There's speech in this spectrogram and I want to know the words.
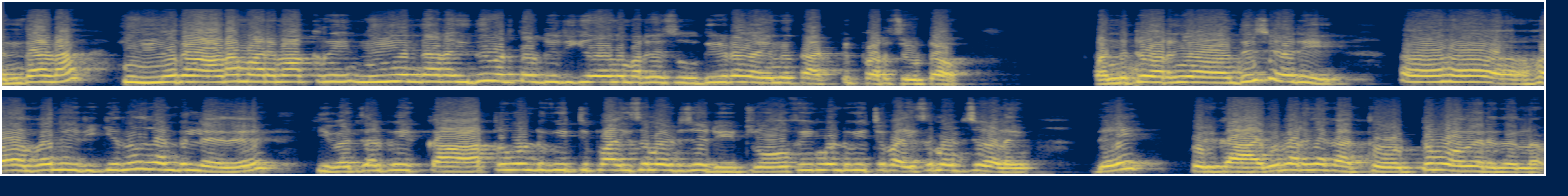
എന്താടാ ഇങ്ങോട്ടാടാ മരമാക്രി നീ എന്താണ് ഇത് എടുത്തോണ്ടിരിക്കുന്നതെന്ന് പറഞ്ഞ് സുധിയുടെ കയ്യിൽ നിന്ന് തട്ടിപ്പറിച്ചു കേട്ടോ എന്നിട്ട് പറഞ്ഞു അത് ശരി. അവൻ ഇരിക്കുന്നത് കണ്ടില്ലേ? ഇവൻ ചിലപ്പോ ഈ കാർട്ട് കൊണ്ട് വിറ്റ് പൈസ മേടിച്ചു തരും ഈ ട്രോഫിയും കൊണ്ട് വിറ്റ് പൈസ മേടിച്ചു കളയും. ദേ ഒരു കാര്യം പറഞ്ഞ തൊട്ട് പോകരുതെന്ന്.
